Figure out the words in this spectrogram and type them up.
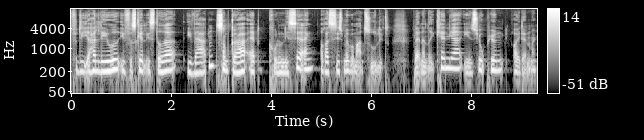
fordi jeg har levet i forskellige steder i verden, som gør, at kolonisering og racisme var meget tydeligt. Blandt andet i Kenya, i Etiopien og i Danmark.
